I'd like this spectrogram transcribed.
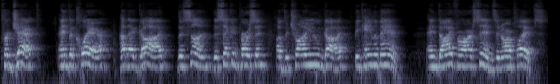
project and declare how that God, the Son, the second person of the triune God, became a man and died for our sins in our place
